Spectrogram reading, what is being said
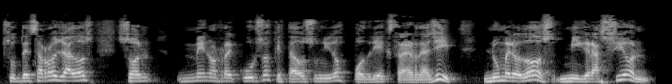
subdesarrollados son menos recursos que Estados Unidos podría extraer de allí. Número dos, migración.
